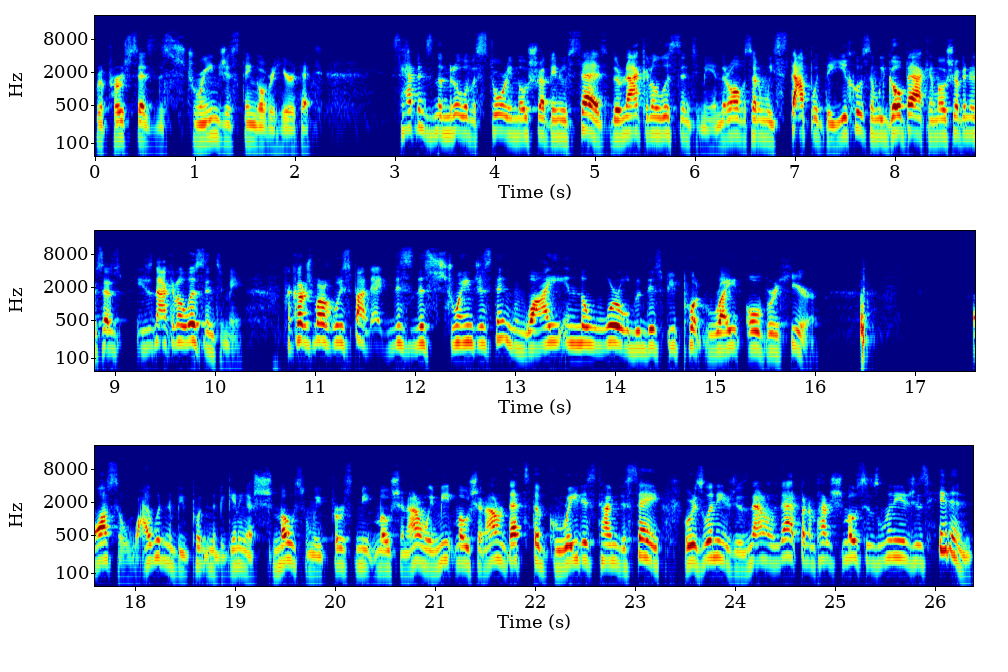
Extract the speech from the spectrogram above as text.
Rav Hirsch says the strangest thing over here that this happens in the middle of a story. Moshe Rabbeinu says they're not going to listen to me, and then all of a sudden we stop with the yichus and we go back, and Moshe Rabbeinu says he's not going to listen to me. Hakadosh Baruch Hu responds, "This is the strangest thing. Why in the world did this be put right over here?" Also, why wouldn't it be put in the beginning of Shmos when we first meet Moshe Aaron? We meet Moshe Aaron. That's the greatest time to say where his lineage is. Not only that, but in of Shmos, his lineage is hidden.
